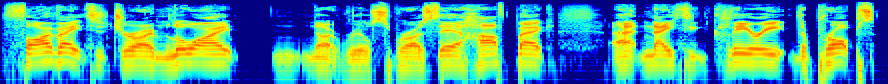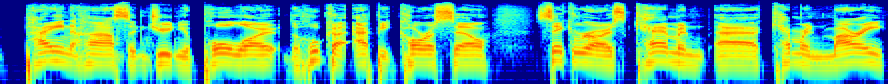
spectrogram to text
Five eighths Jarome Luai. No real surprise there. Halfback uh, Nathan Cleary. The props Payne Haas and Junior Paulo. The hooker Api Koroisau. Second row is Cameron, uh, Cameron Murray.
